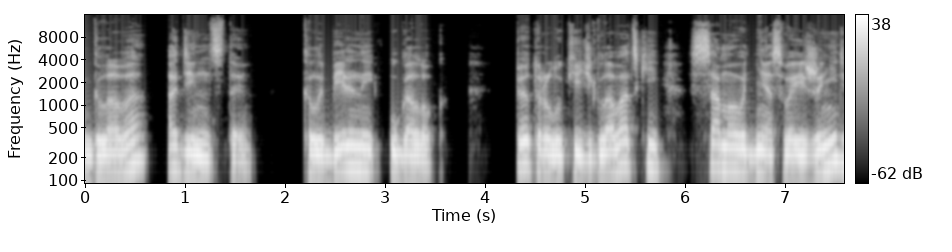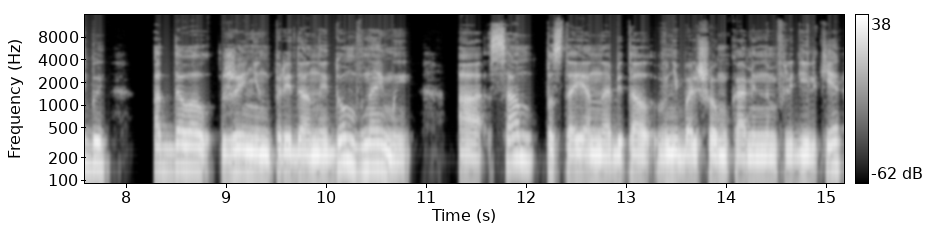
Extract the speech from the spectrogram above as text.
Глава 11. Колыбельный уголок. Петр Лукич Гловацкий с самого дня своей женитьбы отдавал Женин приданный дом в наймы, а сам постоянно обитал в небольшом каменном флигельке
